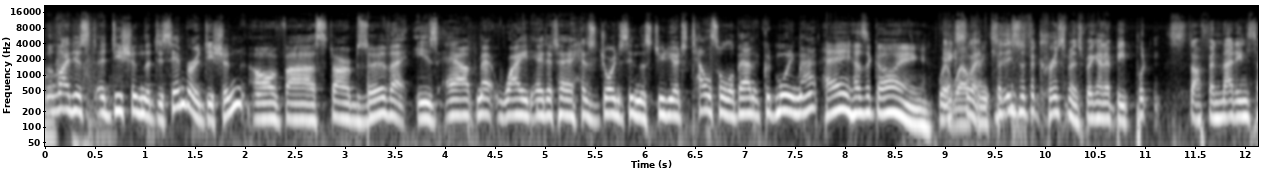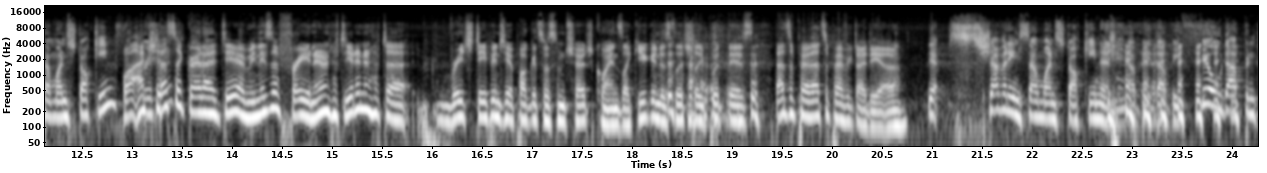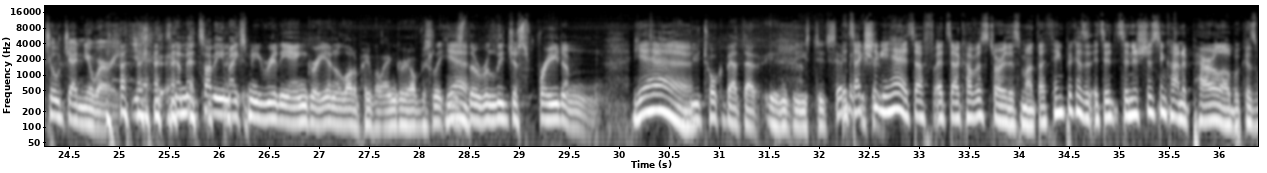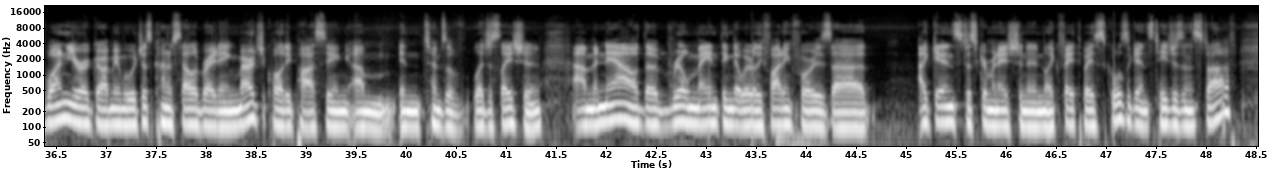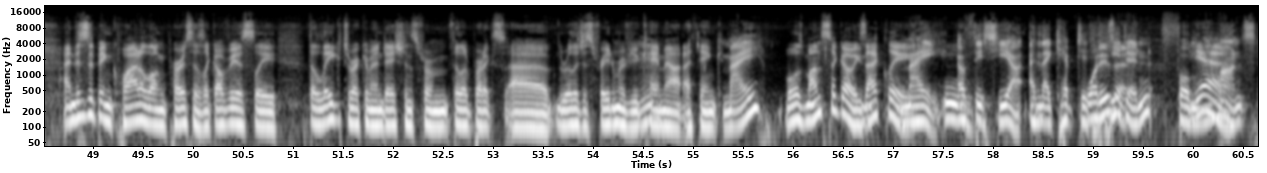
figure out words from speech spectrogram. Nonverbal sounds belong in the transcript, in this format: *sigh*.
The latest edition, the December edition of uh, Star Observer, is out. Matt Wade, editor, has joined us in the studio to tell us all about it. Good morning, Matt. Hey, how's it going? We're Excellent. thank so this is for Christmas. We're going to be putting stuff and that in someone's stocking. Well, actually, that's a great idea. I mean, these are free. You don't have to. You don't have to reach deep into your pockets for some church coins. Like you can just literally put this. *laughs* That's a per, that's a perfect idea. Yep. Shove it in someone's stocking, and they'll be, they'll be filled up until January. *laughs* Yeah. now, Matt, something that makes me really angry, and a lot of people angry, obviously, Yeah. is the religious freedom. Yeah. You talk about that in these December. It's actually issue. yeah, it's our it's our cover story this month. I think because it's it's an interesting kind of parallel because one year ago, I mean, we were just kind of celebrating marriage equality passing um, in terms of legislation, um, and now the real main thing that we're really fighting for is. Uh, against discrimination in like faith-based schools against teachers and staff and this has been quite a long process like obviously the leaked recommendations from philip Ruddock's uh, religious freedom review Mm. came out i think May, what was months ago exactly May of this year, and they kept it What is it? hidden for Yeah. months.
